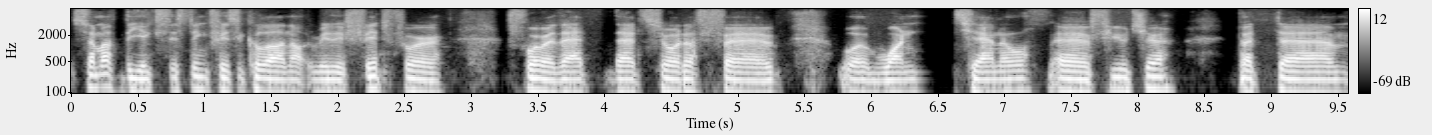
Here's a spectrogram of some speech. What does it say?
some of the existing physical are not really fit for for that that sort of uh, one channel future but um,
